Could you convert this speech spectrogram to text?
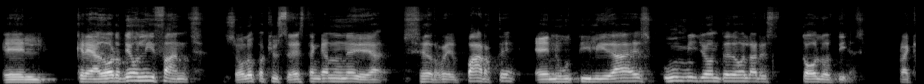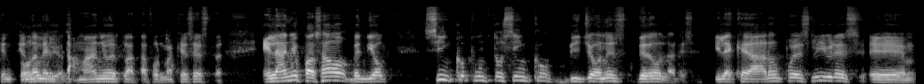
el creador de OnlyFans, solo para que ustedes tengan una idea, se reparte en utilidades un millón de dólares todos los días, para que entiendan el tamaño de plataforma que es esta. El año pasado vendió 5.5 billones de dólares y le quedaron pues libres eh,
